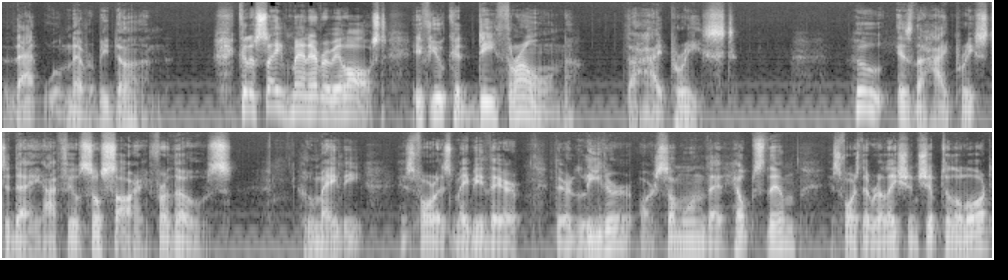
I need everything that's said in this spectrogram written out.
that will never be done. Could a saved man ever be lost if you could dethrone the high priest? Who is the high priest today? I feel so sorry for those who maybe, as far as maybe their their leader or someone that helps them, as far as their relationship to the Lord,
